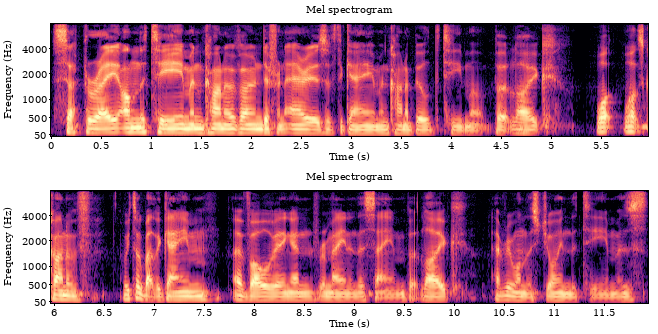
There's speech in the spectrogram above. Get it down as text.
separate on the team and kind of own different areas of the game and kind of build the team up. But like, what what's kind of we talk about the game evolving and remaining the same, but like everyone that's joined the team has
